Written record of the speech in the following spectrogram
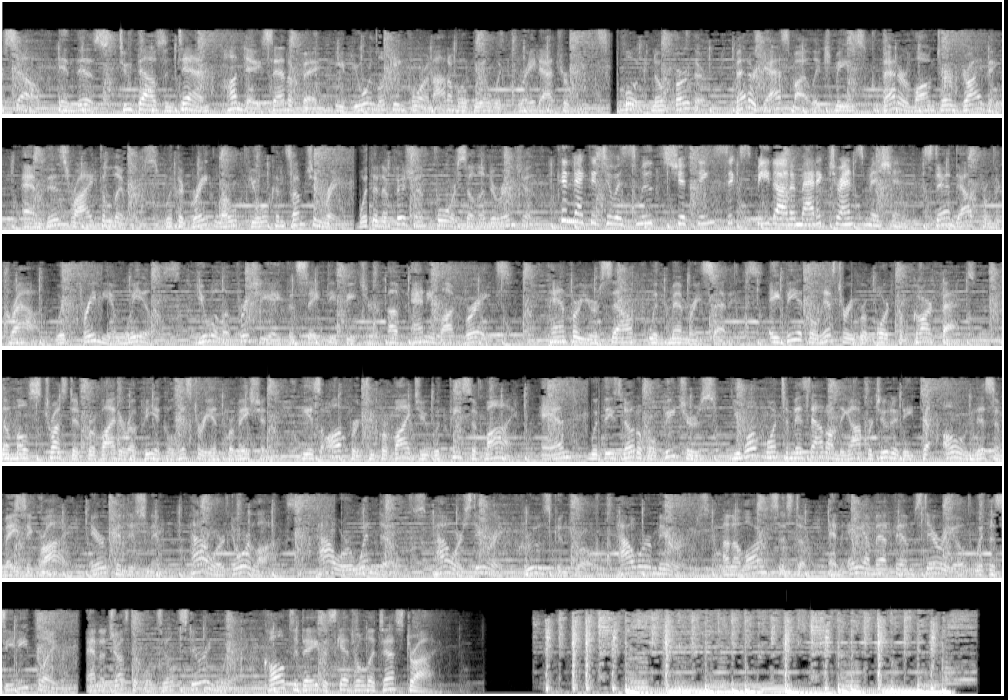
yourself in this 2010 Hyundai Santa Fe. If you're looking for an automobile with great attributes, look no further. Better gas mileage means better long-term driving. And this ride delivers with a great low fuel consumption rate with an efficient four-cylinder engine. Connected to a smooth shifting six-speed automatic transmission. Stand out from the crowd with premium wheels. You will appreciate the safety feature of anti-lock brakes. Pamper yourself with memory settings. A vehicle history report from Carfax, the most trusted provider of vehicle history information, is offered to provide you with peace of mind. And with these notable features, you won't want to miss out on the opportunity to own this amazing ride. Air conditioning, power door locks, power windows, power steering, cruise control, power mirrors, an alarm system, an AM FM stereo with a CD player, an adjustable tilt steering wheel. Call today to schedule a test drive.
